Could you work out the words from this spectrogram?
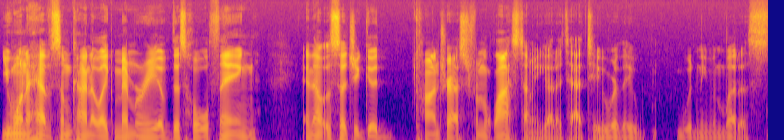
you want to have some kind of like memory of this whole thing, and that was such a good contrast from the last time he got a tattoo, where they wouldn't even let us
